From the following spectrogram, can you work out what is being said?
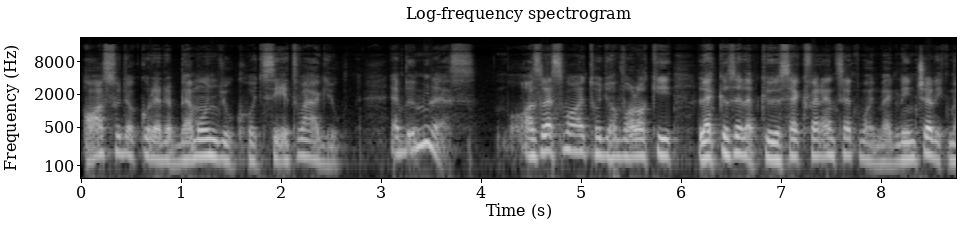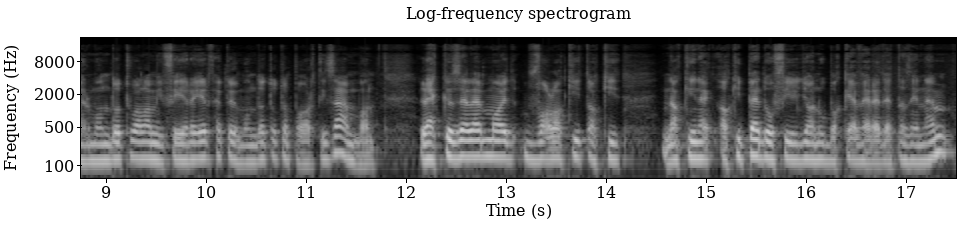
az, hogy akkor erre bemondjuk, hogy szétvágjuk, Ebből mi lesz? Az lesz majd, hogy ha valaki legközelebb Kőszeg Ferencet majd meglincselik, mert mondott valami félreérthető mondatot a partizánban. Legközelebb majd valakit, aki, akinek, aki pedofil gyanúba keveredett, azért nem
